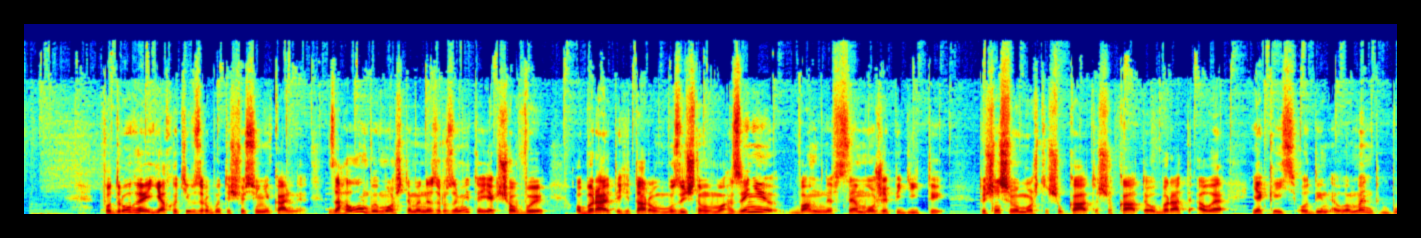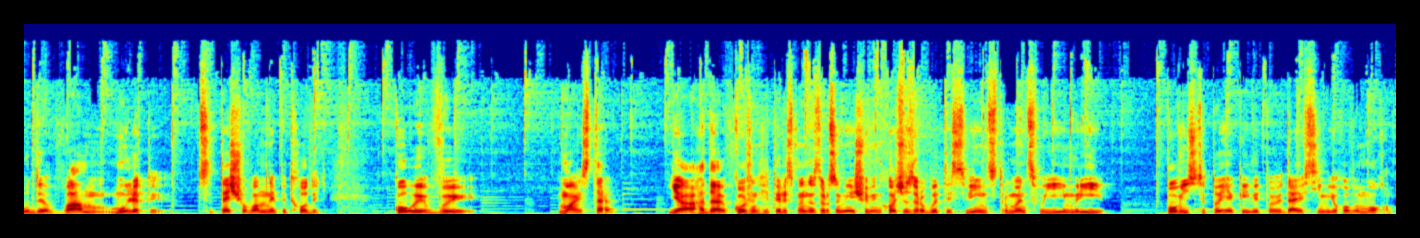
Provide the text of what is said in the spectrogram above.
По-друге, я хотів зробити щось унікальне. Загалом ви можете мене зрозуміти, якщо ви обираєте гітару в музичному магазині, вам не все може підійти. Точніше, ви можете шукати, шукати, обирати, але якийсь один елемент буде вам муляти. Це те, що вам не підходить. Коли ви майстер, я гадаю, кожен гітарист мене зрозуміє, що він хоче зробити свій інструмент своєї мрії, повністю той, який відповідає всім його вимогам.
